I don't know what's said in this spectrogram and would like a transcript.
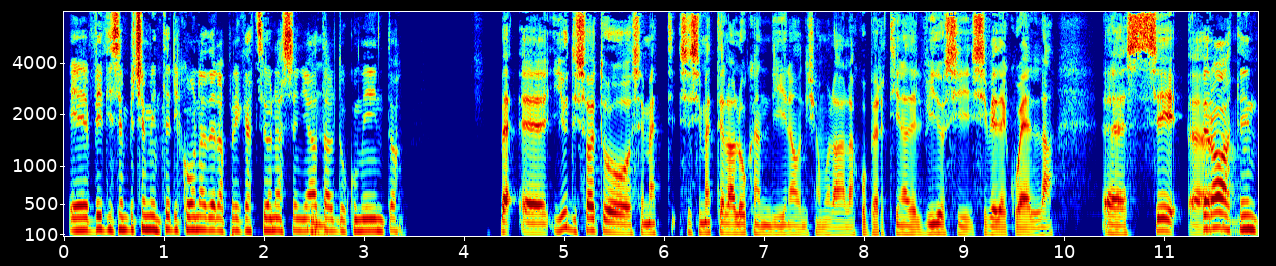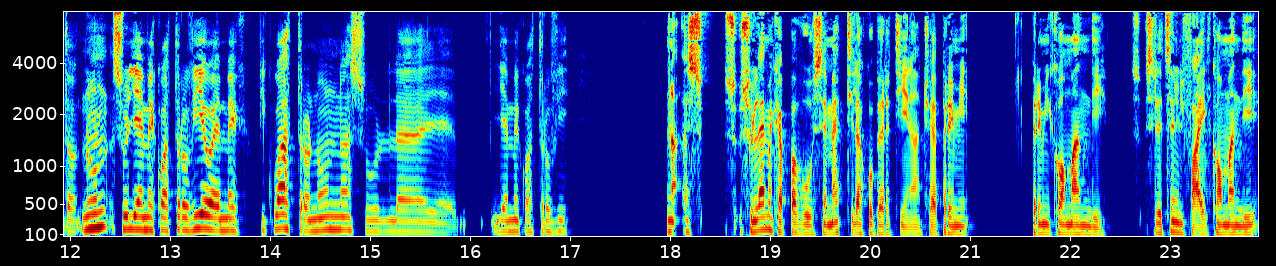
e vedi semplicemente l'icona dell'applicazione assegnata mm. al documento. Beh, eh, io di solito se, metti, se, si mette la locandina o diciamo la, la copertina del video si, si vede quella. Eh, se, eh, Però attento, non sugli M4V o MP4, non sugli eh, M4V. No, su, su, sull'MKV se metti la copertina, cioè premi, premi Command D, selezioni il file Command D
